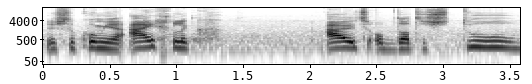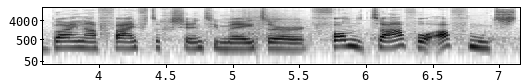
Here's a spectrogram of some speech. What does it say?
Dus dan kom je eigenlijk uit op dat de stoel bijna 50 centimeter van de tafel af moet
